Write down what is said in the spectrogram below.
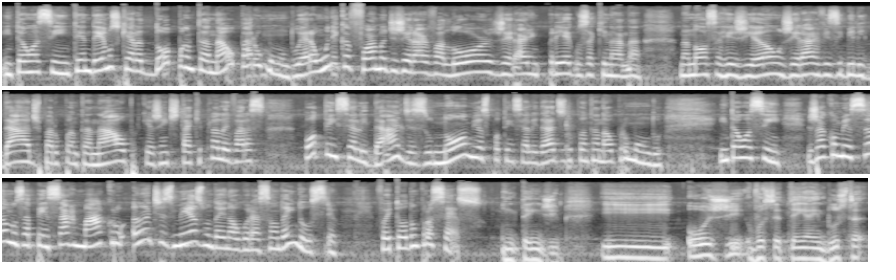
Então, assim, entendemos que era do Pantanal para o mundo, era a única forma de gerar valor, gerar empregos aqui na, na, na nossa região, gerar visibilidade para o Pantanal, porque a gente está aqui para levar as potencialidades, o nome e as potencialidades do Pantanal para o mundo. Então, assim, já começamos a pensar macro antes mesmo da inauguração da indústria. Foi todo um processo. Entendi. E hoje você tem a indústria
